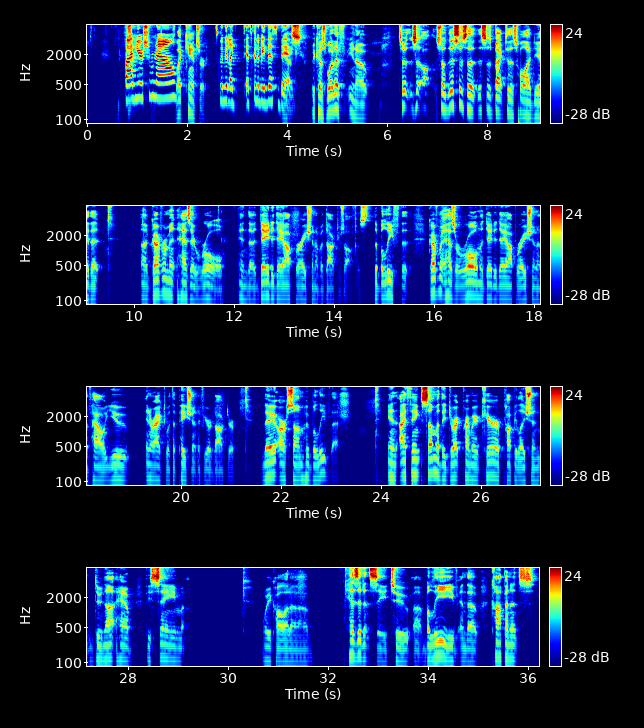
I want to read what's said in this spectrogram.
Five years from now, Like cancer. it's gonna be like it's gonna be this big. Yes, because what if you know? So so so this is a this is back to this whole idea that uh, government has a role in the day to day operation of a doctor's office. The belief that government has a role in the day to day operation of how you interact with a patient if you're a doctor. There are some who believe that. And I think some of the direct primary care population do not have the same, what do you call it, uh, hesitancy to uh, believe in the competence,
